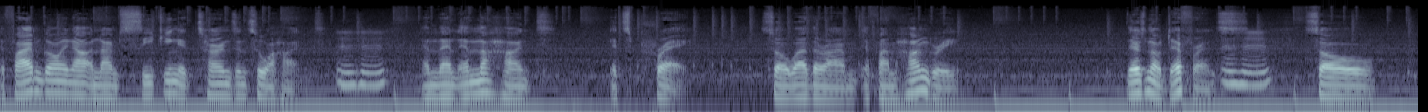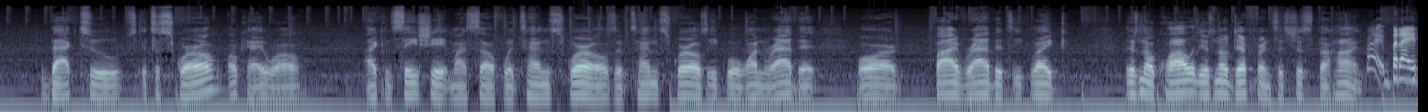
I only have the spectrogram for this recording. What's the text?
if I'm going out and I'm seeking, it turns into a hunt, mm-hmm. and then in the hunt, it's prey. So whether I'm if I'm hungry, there's no difference. So back to it's a squirrel. Okay, well, I can satiate myself with 10 squirrels if 10 squirrels equal one rabbit or 5 rabbits equal like there's no quality, there's no difference. It's just the hunt. Right, but I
